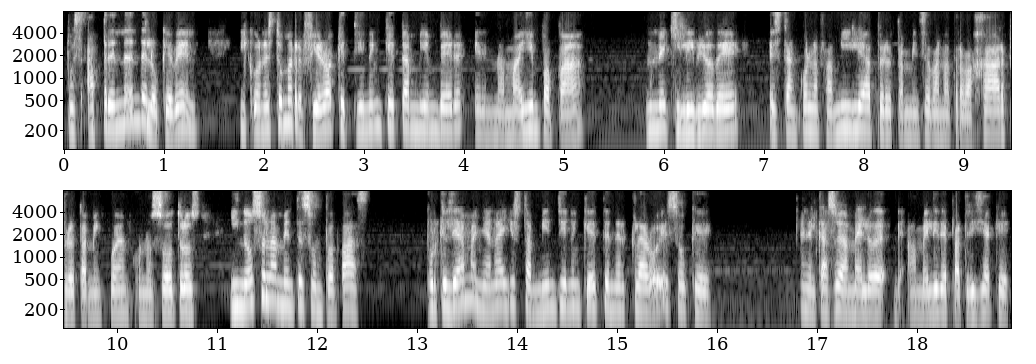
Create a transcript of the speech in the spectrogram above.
pues aprenden de lo que ven. Y con esto me refiero a que tienen que también ver en mamá y en papá un equilibrio de están con la familia, pero también se van a trabajar, pero también juegan con nosotros. Y no solamente son papás, porque el día de mañana ellos también tienen que tener claro eso, que en el caso de Amelo, de Ameli y de Patricia que,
